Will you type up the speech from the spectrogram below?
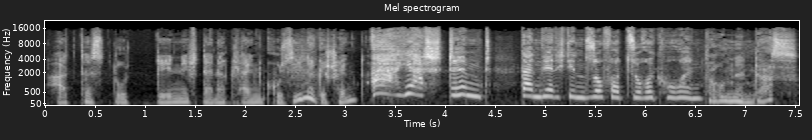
Hattest du den nicht deiner kleinen Cousine geschenkt? Ach ja, stimmt. Dann werde ich den sofort zurückholen. Warum denn das?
